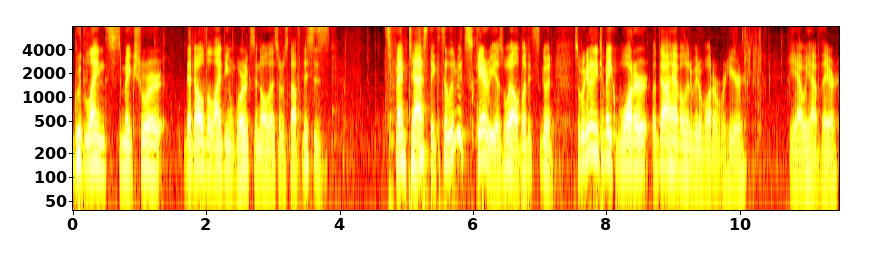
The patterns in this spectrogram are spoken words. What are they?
good lengths to make sure that all the lighting works and all that sort of stuff. This is it's fantastic. It's a little bit scary as well, but it's good. So we're gonna need to make water. I have a little bit of water over here. Yeah, we have there.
